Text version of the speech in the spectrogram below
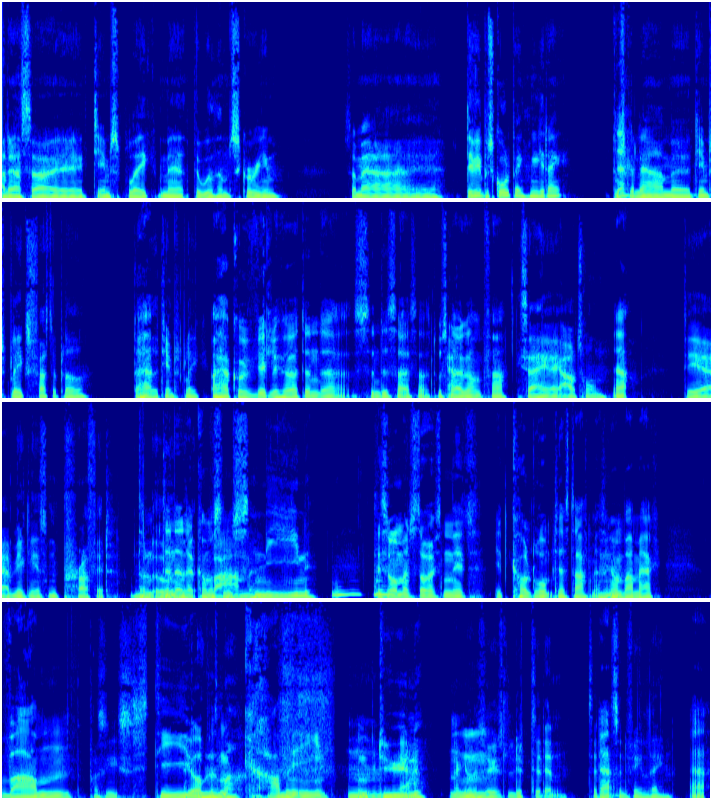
Var det altså øh, James Blake med The Wilhelm Scream, som er øh, det, vi er på skolebænken i dag. Du Ja. skal lære om øh, James Blakes første plade, der Ja. hedder James Blake. Og her kunne vi virkelig høre den der synthesizer, du snakkede om før. Især her i outroen. Ja. Det er virkelig sådan Profit. Den, den er der kommer sådan varme. snigende. Det er som om, man står i sådan et, et koldt rum til at starte med, så kan Mm. man bare mærke varmen Præcis. stige op og sådan kramme en. Mm, En dyne. Ja, der kan Mm. seriøst lytte til den, til Ja. den Sinfil-dagen. Ja.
